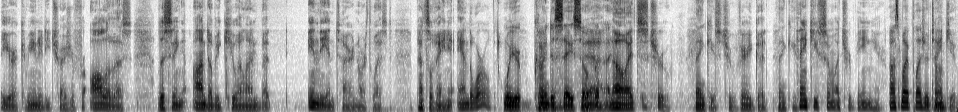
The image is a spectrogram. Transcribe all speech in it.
you're, a community treasure for all of us listening on WQLN, but in the entire Northwest Pennsylvania and the world. Well, you're kind to say so, Yeah, but I, no, it's true. thank you. It's true. Very good. Thank you. Thank you so much for being here. Oh, That's my pleasure, Tom. Thank you.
